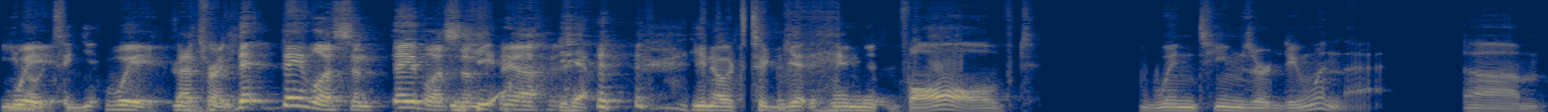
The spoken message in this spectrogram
you know, wait, to get wait. That's right. They, they listen. They listen. Yeah, Yeah. you know to get him involved when teams are doing that. Um,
